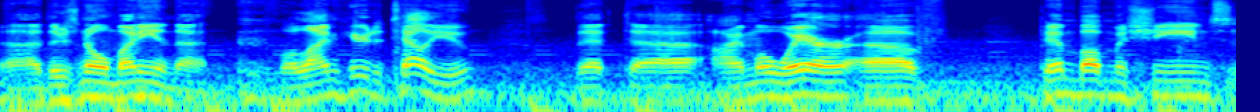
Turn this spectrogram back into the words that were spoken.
Uh, there's no money in that. well, I'm here to tell you that uh, I'm aware of pinball machines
